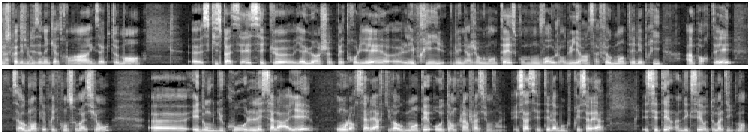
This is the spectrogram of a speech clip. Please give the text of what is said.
jusqu'au début des années 80, exactement. Euh, ce qui se passait, c'est qu'il y a eu un choc pétrolier, euh, les prix, l'énergie ont augmenté, ce qu'on voit aujourd'hui, hein, ça fait augmenter les prix importés, ça augmente les prix de consommation, euh, et donc du coup, les salariés ont leur salaire qui va augmenter autant que l'inflation. Et ça, c'était la boucle prix-salaire, et c'était indexé automatiquement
